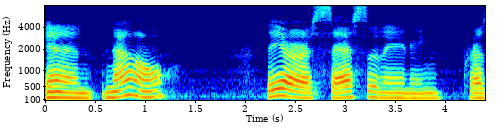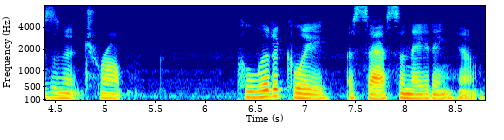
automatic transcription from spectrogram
And now they are assassinating President Trump, politically assassinating him.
